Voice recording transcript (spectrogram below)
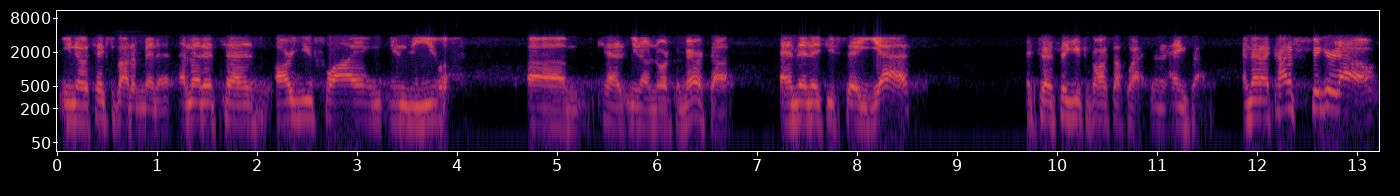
You know, it takes about a minute, and then it says, "Are you flying in the U.S.?" um, can, you know, North America. And then if you say yes, it says thank you for calling Southwest, and it hangs up. And then I kind of figured out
